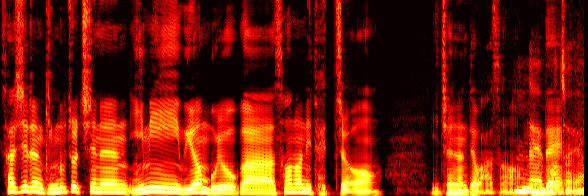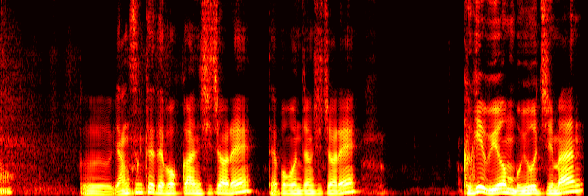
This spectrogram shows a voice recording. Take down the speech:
사실은 긴급조치는 이미 위헌 무효가 선언이 됐죠. 2000년대 와서. 네, 근데 맞아요. 그 양승태 대법관 시절에 대법원장 시절에 그게 위헌 무효지만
